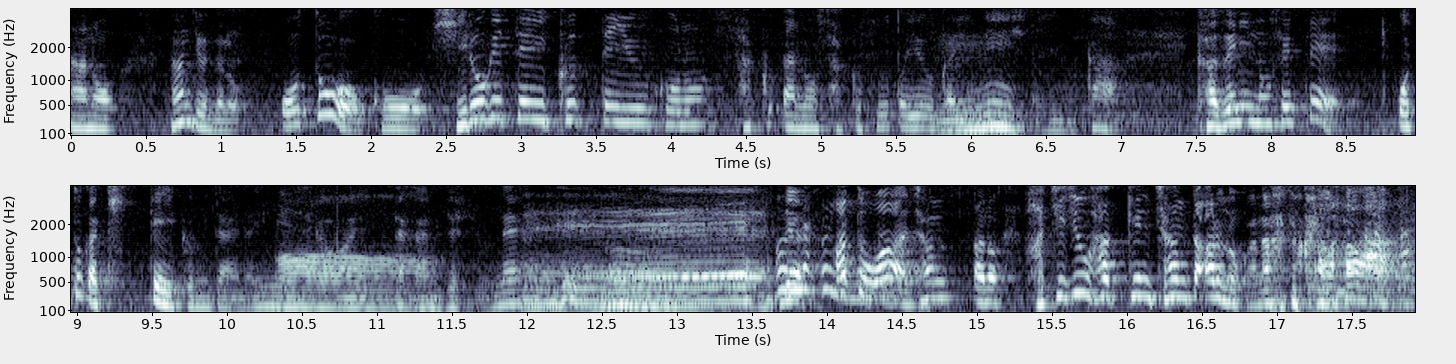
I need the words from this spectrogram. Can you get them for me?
あのなんて言うんだろう音をこう広げていくっていうこの作あの作風というかイメージというか、風に乗せて音が切っていくみたいなイメージが湧いた感じですよね。うん。であとはちゃんあの88件ちゃんとあるのかなとか。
